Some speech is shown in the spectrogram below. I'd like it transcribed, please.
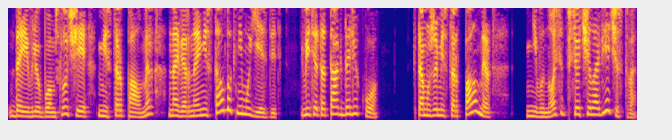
Да и в любом случае, мистер Палмер, наверное, не стал бы к нему ездить, ведь это так далеко. К тому же мистер Палмер не выносит все человечество.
